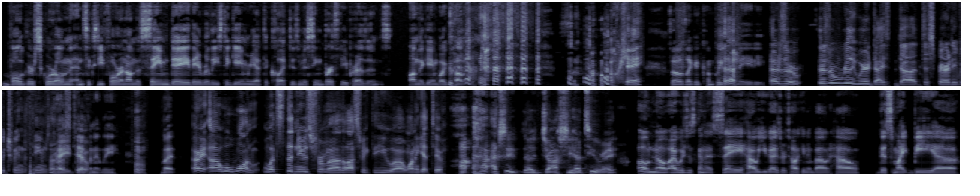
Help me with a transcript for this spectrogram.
vulgar squirrel in the N64, and on the same day they released a game where you had to collect his missing birthday presents on the Game Boy Color. so, okay. so it was like a complete 180. There's a there's a really weird di- uh, disparity between the themes on those Right, two. definitely. Hmm. But All right. Uh, well, Juan, what's the news from uh, the last week that you uh, want to get to? Uh, actually, uh, Josh, you had two, right? Oh no, I was just gonna say how you guys were talking about how this might be a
